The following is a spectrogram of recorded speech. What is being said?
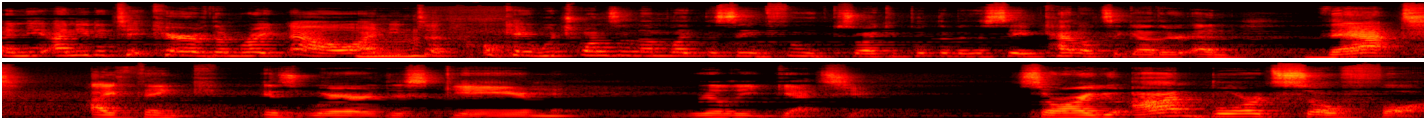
I need, I need to take care of them right now. Mm-hmm. I need to, okay, which ones of them like the same food so I can put them in the same kennel together? And that I think, is where this game really gets you. So, are you on board so far?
